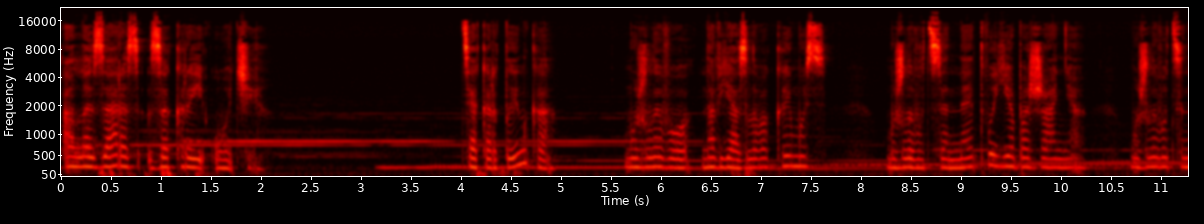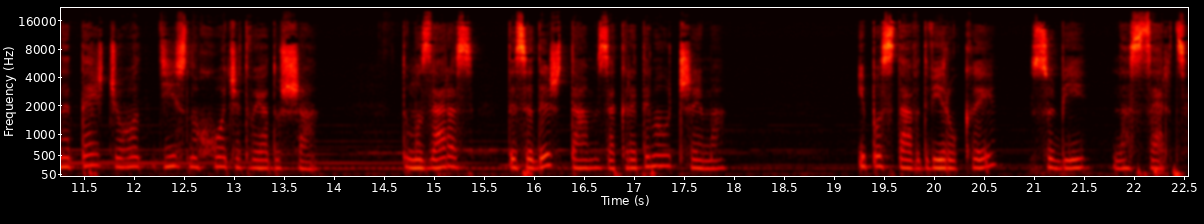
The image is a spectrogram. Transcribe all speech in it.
але зараз закрий очі. Ця картинка, можливо, нав'язлива кимось, Можливо, це не твоє бажання, можливо, це не те, чого дійсно хоче твоя душа. Тому зараз ти сидиш там закритими очима і постав дві руки собі на серце.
